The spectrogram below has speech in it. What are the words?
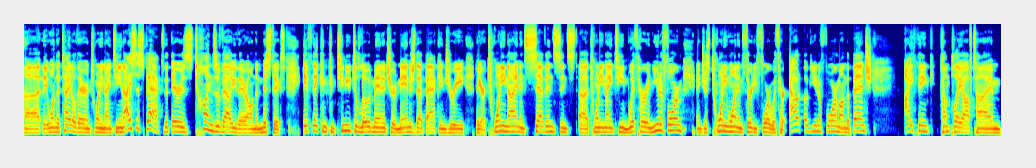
uh, they won the title there in 2019. I suspect that there is tons of value there on the Mystics if they can continue to load manage her and manage that back injury. They are 29 and 7 since uh, 2019 with her in uniform and just 21 and 34 with her out of uniform on the bench. I think come playoff time,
